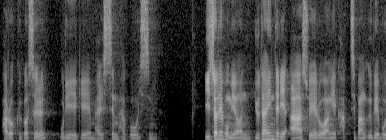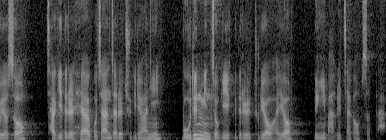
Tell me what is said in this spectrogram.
바로 그것을 우리에게 말씀하고 있습니다. 2절에 보면 유다인들이 아하수에로 왕의 각 지방 읍에 모여서 자기들을 해하고자 한 자를 죽이려 하니 모든 민족이 그들을 두려워하여 능히 막을 자가 없었다.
